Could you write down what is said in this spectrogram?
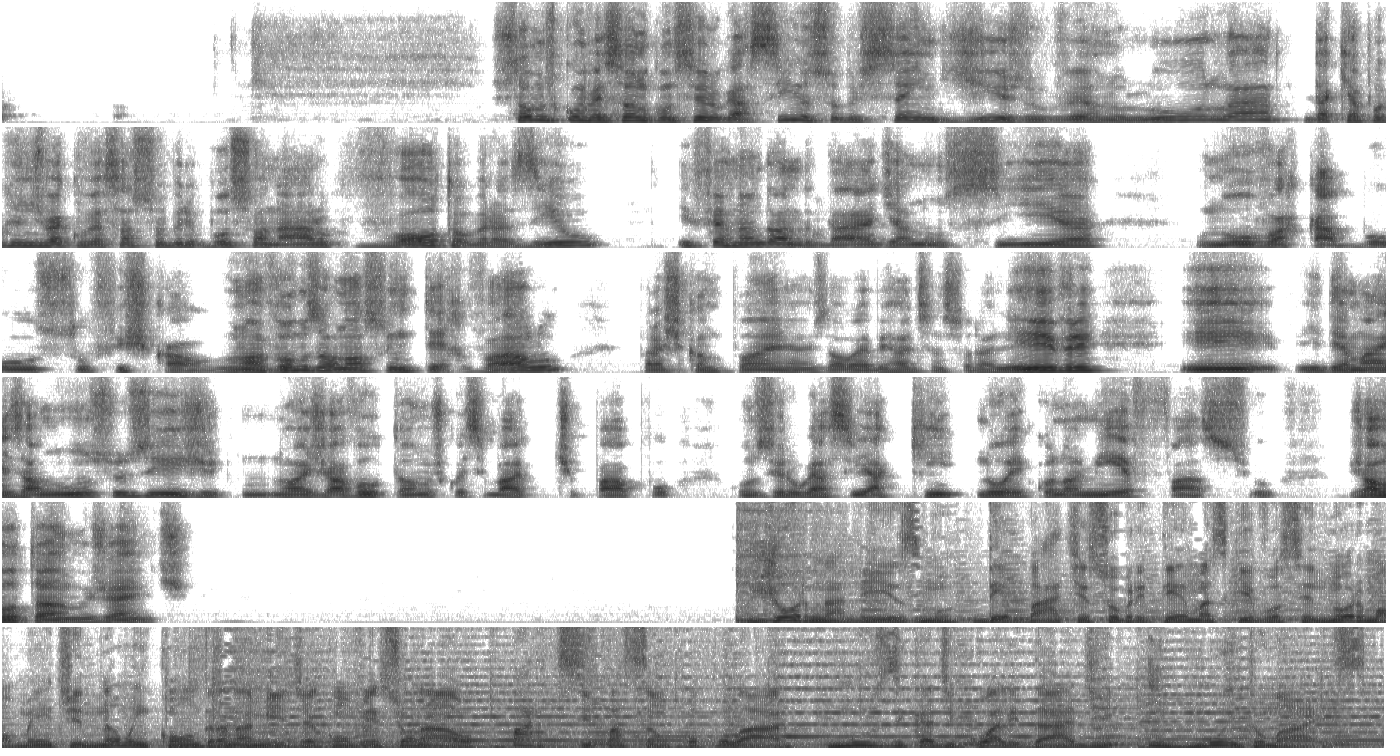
Estamos conversando com Ciro Garcia sobre os 100 dias do governo Lula. Daqui a pouco a gente vai conversar sobre Bolsonaro volta ao Brasil e Fernando Haddad anuncia o novo arcabouço fiscal. Nós vamos ao nosso intervalo para as campanhas da Web Rádio Censura Livre e, e demais anúncios, e nós já voltamos com esse bate-papo com o Ciro Garcia aqui no Economia é Fácil. Já voltamos, gente. Jornalismo, debate sobre temas que você normalmente não encontra na mídia convencional, participação popular, música de qualidade e muito mais.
